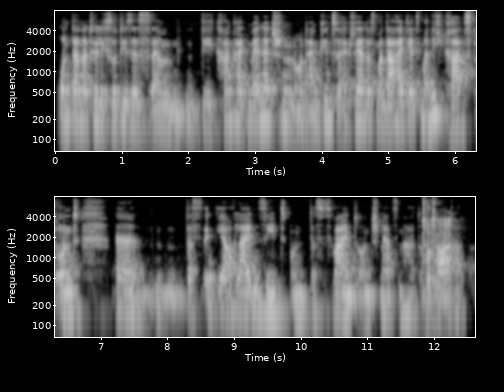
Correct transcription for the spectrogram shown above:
Und dann natürlich so dieses, ähm, die Krankheit managen und einem Kind zu erklären, dass man da halt jetzt mal nicht kratzt und äh, das irgendwie auch Leiden sieht und das es weint und Schmerzen hat. Total. So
